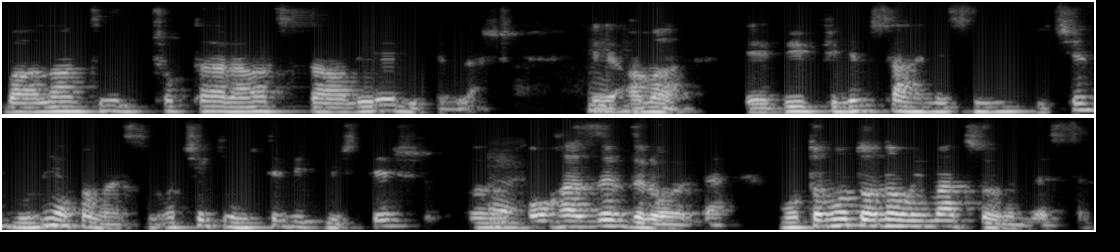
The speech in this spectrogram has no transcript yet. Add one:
bağlantıyı çok daha rahat sağlayabilirler. E, ama e, bir film sahnesinin için bunu yapamazsın. O çekilmiştir, bitmiştir. Evet. O hazırdır orada. Motomot ona uymak zorundasın.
